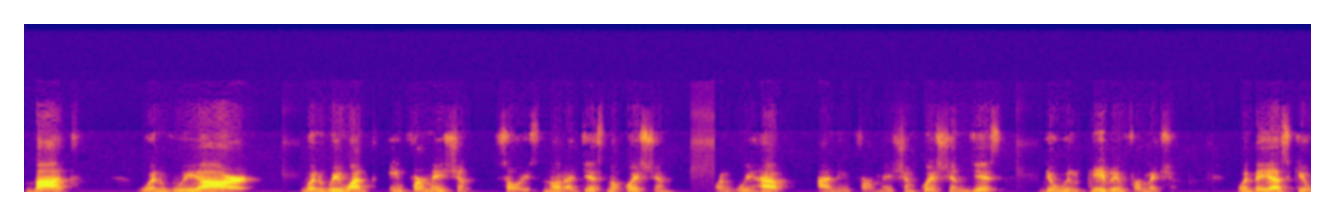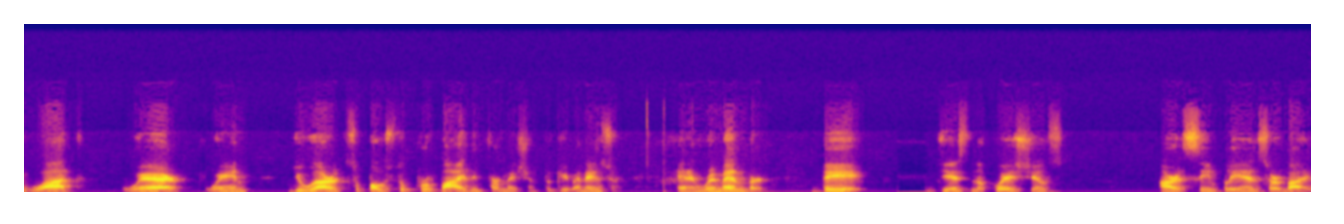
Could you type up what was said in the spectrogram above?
But when we are, when we want information, so it's not a yes, no question. When we have an information question, yes, you will give information. When they ask you what, where, when, you are supposed to provide information to give an answer. And remember, the yes, no questions are simply answered by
